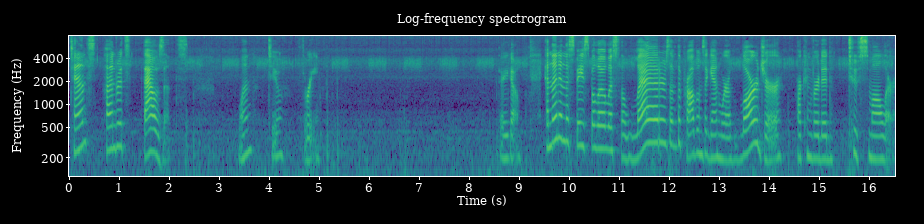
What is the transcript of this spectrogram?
tenths, hundredths, thousandths. One, two, three. There you go. And then in the space below, list the letters of the problems again where larger are converted to smaller.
